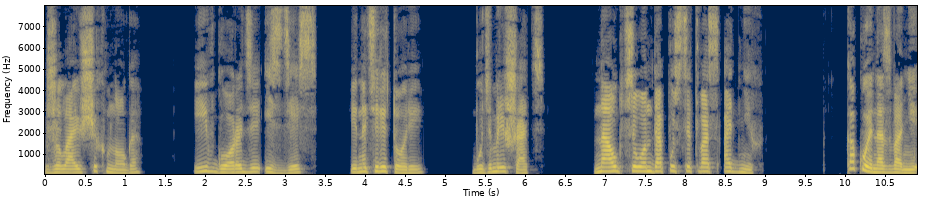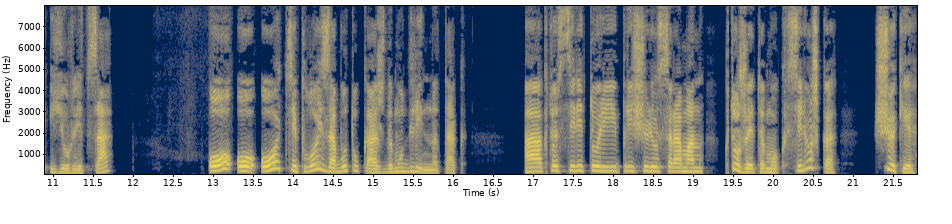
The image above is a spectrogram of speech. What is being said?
Желающих много. И в городе, и здесь, и на территории. Будем решать. На аукцион допустят вас одних. Какое название юрлица? ООО «Тепло и заботу каждому» длинно так. А кто с территории прищурился Роман, кто же это мог? Сережка? Щеки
